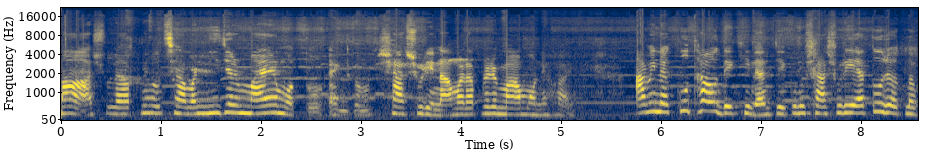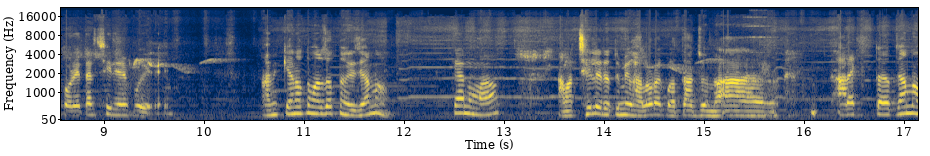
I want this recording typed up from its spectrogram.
মা, আসলে আপনি হচ্ছে আমার নিজের মায়ের মতো একদম শাশুড়ি না, আমার আপনার মা মনে হয়। আমি না কোথাও দেখি না যে কোনো শাশুড়ি এত যত্ন করে তার ছেলের বইয়ের। আমি কেন তোমার যত্ন করি জানো? কেন মা? আমার ছেলেরে তুমি ভালো রাখবা তার জন্য। আর আরেকটা জানো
